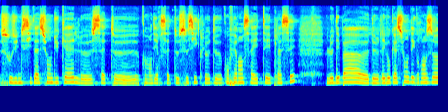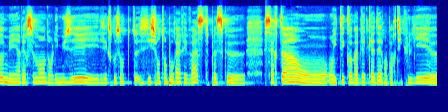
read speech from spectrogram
sous une citation duquel cette comment dire ce cycle de conférences a été placé le débat euh, de l'évocation des grands hommes et inversement dans les musées et les expositions temporaires est vaste parce que certains ont, été, comme Abdelkader en particulier, euh,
